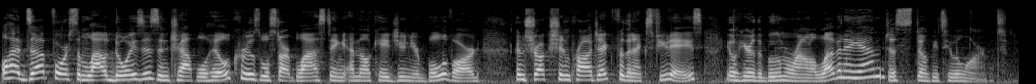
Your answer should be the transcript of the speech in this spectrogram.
Well, heads up for some loud noises in Chapel Hill. Crews will start blasting MLK Jr. Boulevard construction project for the next few days. You'll hear the boom around 11 a.m. Just don't be too alarmed.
